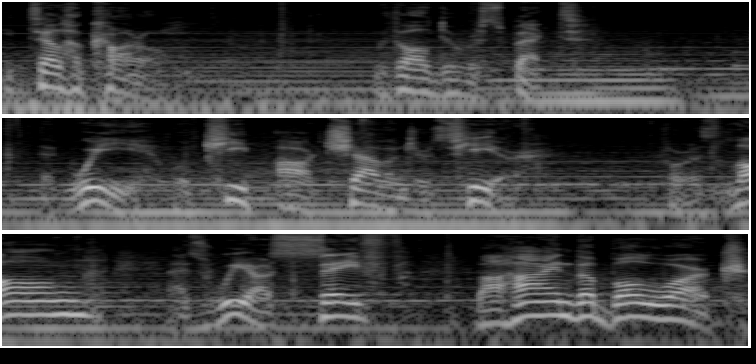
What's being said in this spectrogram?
You tell Hekarro, with all due respect, that we will keep our challengers here for as long as we are safe behind the bulwark.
